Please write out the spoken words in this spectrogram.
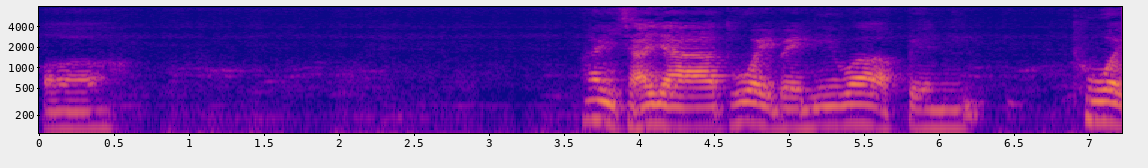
เให้ฉายาถ้วยใบนี้ว่าเป็นถ้วย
